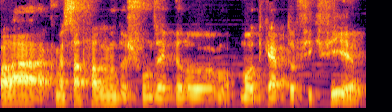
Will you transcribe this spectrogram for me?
falar, começar falando dos fundos aí pelo Moto Capital FICFIA.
